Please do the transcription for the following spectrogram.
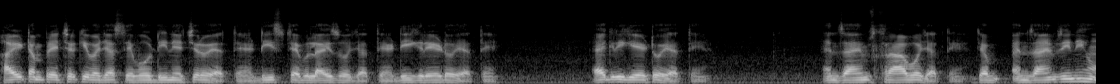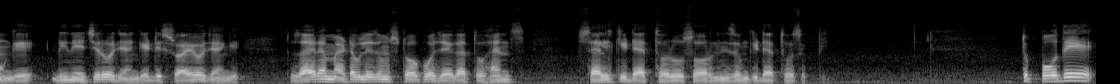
हाई टम्परेचर की वजह से वो डीनेचर हो जाते हैं डीस्टेबलाइज हो जाते हैं डीग्रेड हो जाते हैं। एग्रीगेट हो जाते हैं। एंजाइम्स ख़राब हो जाते हैं। जब एंजाइम्स ही नहीं होंगे, डीनेचर हो जाएँगे, डिस्ट्रॉय हो जाएँगे तो ज़ाहिर है मेटाबॉलिज्म स्टॉप हो जाएगा तो हैंस सेल की डेथ और उस ऑर्गेनिज्म की डेथ हो सकती। तो पौधे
